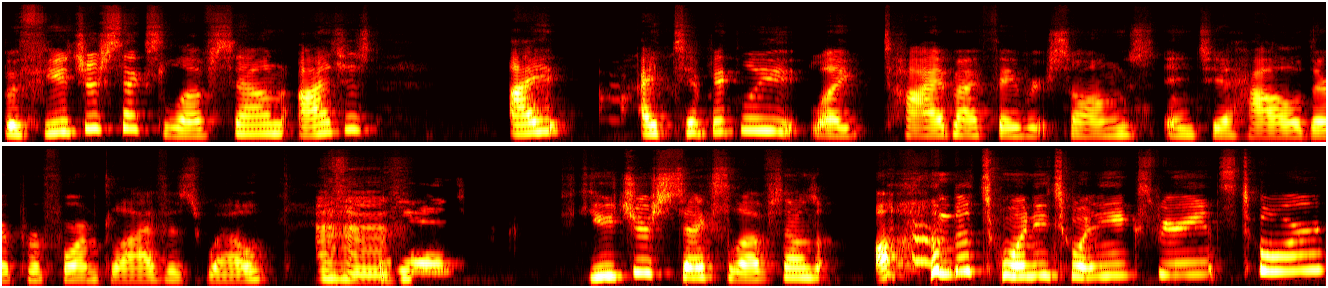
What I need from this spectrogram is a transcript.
But Future Sex Love Sound, I just I I typically like tie my favorite songs into how they're performed live as well. mhm. And Future Sex Love Sounds on the 2020 Experience tour.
